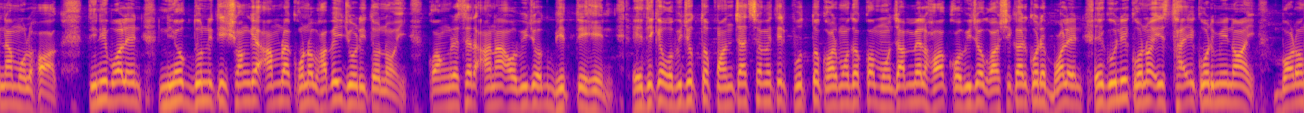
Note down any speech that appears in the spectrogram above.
এনামুল হক। তিনি বলেন, নিয়োগ দুর্নীতির সঙ্গে আমরা কোনোভাবেই জড়িত নই। কংগ্রেসের আনা অভিযোগ ভিত্তিহীন। এদিকে অভিযুক্ত পঞ্চায়েত সমিতির পুত্র কর্মদক্ষ মোজাম্মেল হক অভিযোগ অস্বীকার করে বলেন, এগুলি কোনো স্থায়ী কর্মী নয়, বরং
